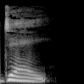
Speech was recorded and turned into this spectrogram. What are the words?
day.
